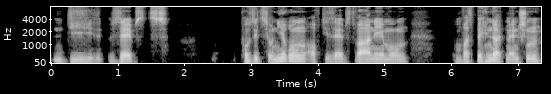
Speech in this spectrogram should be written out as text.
die Selbstpositionierung, auf die Selbstwahrnehmung und was behindert Menschen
